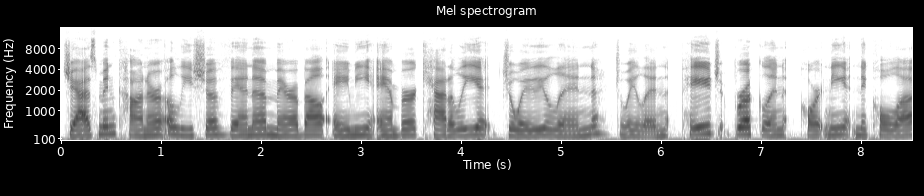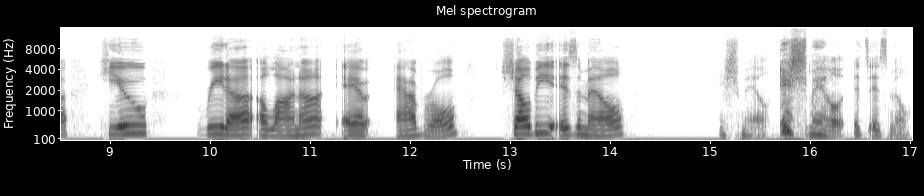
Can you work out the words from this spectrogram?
Jasmine, Connor, Alicia, Vanna, Maribel, Amy, Amber, Cataly, Joylyn, Joylyn, Paige, Brooklyn, Courtney, Nicola, Q, Rita, Alana, A- Abril, Shelby, Ismail, Ishmael, Ishmael, it's Ismail,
